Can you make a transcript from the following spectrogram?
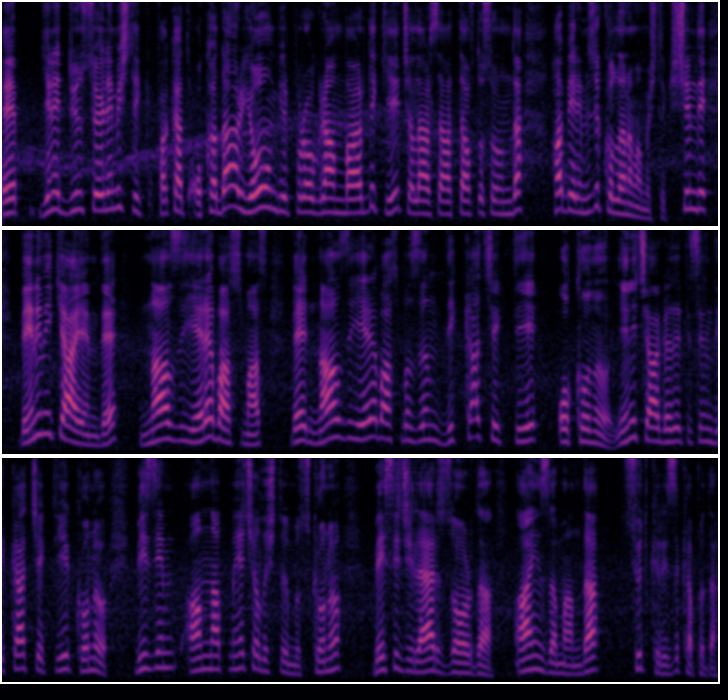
e, yine dün söylemiştik fakat o kadar yoğun bir program vardı ki Çalar Saat'te hafta sonunda haberimizi kullanamamıştık. Şimdi benim hikayemde Nazlı Yere Basmaz ve Nazlı Yere Basmaz'ın dikkat çektiği o konu, Yeni Çağ Gazetesi'nin dikkat çektiği konu, bizim anlatmaya çalıştığımız konu besiciler zorda. Aynı zamanda süt krizi kapıda.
